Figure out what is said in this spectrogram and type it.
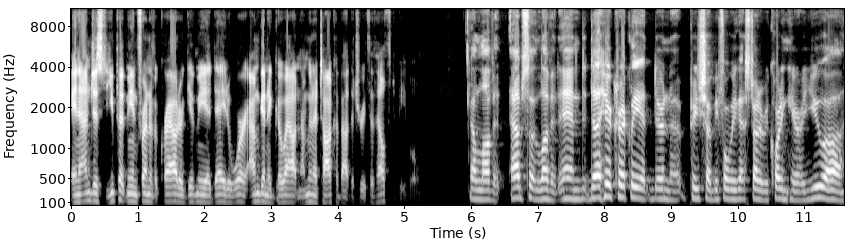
And I'm just, you put me in front of a crowd or give me a day to work, I'm going to go out and I'm going to talk about the truth of health to people. I love it. Absolutely love it. And did I hear correctly during the pre-show before we got started recording here? Are you uh,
